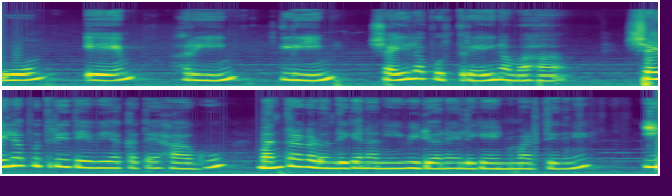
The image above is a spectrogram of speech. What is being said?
ಓಂ, ಏಂ, ಹ್ರೀಂ ಕ್ಲೀಂ ಶೈಲಪುತ್ರೈ ನಮಃ. ಶೈಲಪುತ್ರಿ ದೇವಿಯ ಕತೆ ಹಾಗೂ ಮಂತ್ರಗಳೊಂದಿಗೆ ನಾನು ಈ ವಿಡಿಯೋನ ಇಲ್ಲಿಗೆ ಎಂಡ್ ಮಾಡ್ತಿದ್ದೀನಿ. ಈ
